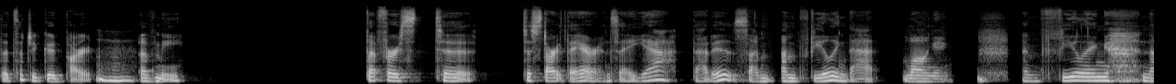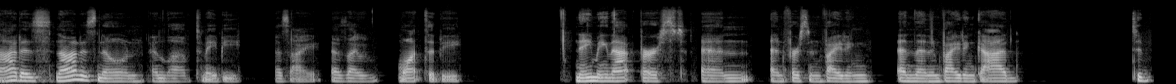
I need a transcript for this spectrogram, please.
that's such a good part mm-hmm. of me but first to to start there and say, yeah, that is. I'm I'm feeling that longing. I'm feeling not as not as known and loved maybe as I as I want to be. Naming that first and and first inviting and then inviting God to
